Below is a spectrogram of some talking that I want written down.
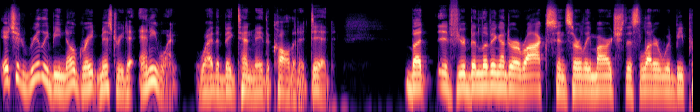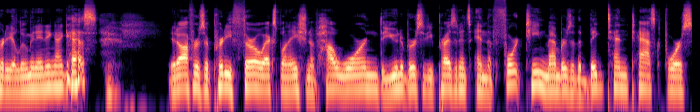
it should really be no great mystery to anyone why the Big Ten made the call that it did. But if you've been living under a rock since early March, this letter would be pretty illuminating, I guess. It offers a pretty thorough explanation of how Warren, the university presidents, and the 14 members of the Big Ten Task Force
